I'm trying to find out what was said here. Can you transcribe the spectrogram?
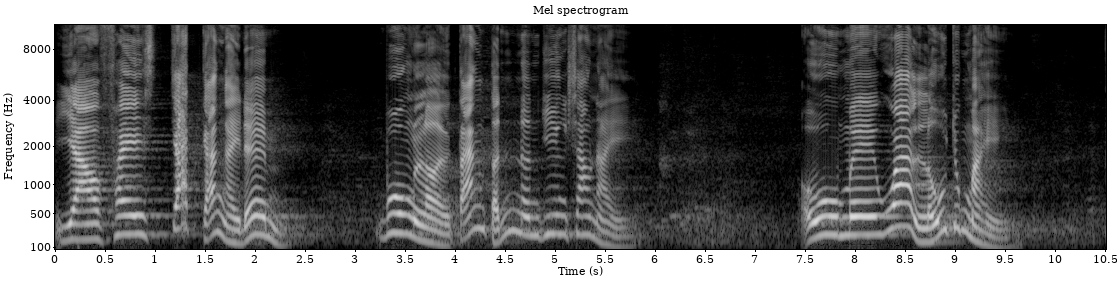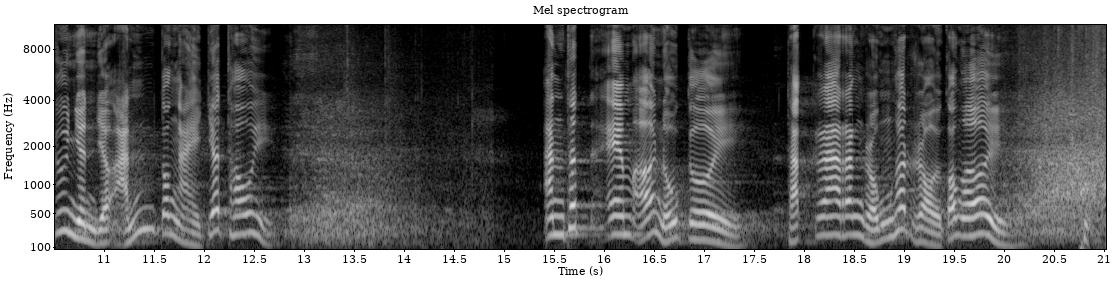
Vào face chat cả ngày đêm, buông lời tán tỉnh nên duyên sau này. U mê quá lũ chúng mày, cứ nhìn vào ảnh có ngày chết thôi. Anh thích em ở nụ cười, thật ra răng rụng hết rồi con ơi.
